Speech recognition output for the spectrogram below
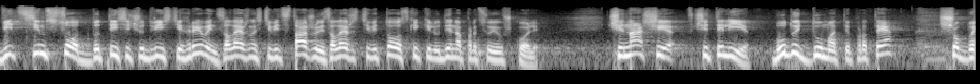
Від 700 до 1200 гривень, в залежності від стажу і в залежності від того, скільки людина працює в школі. Чи наші вчителі будуть думати про те, щоб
